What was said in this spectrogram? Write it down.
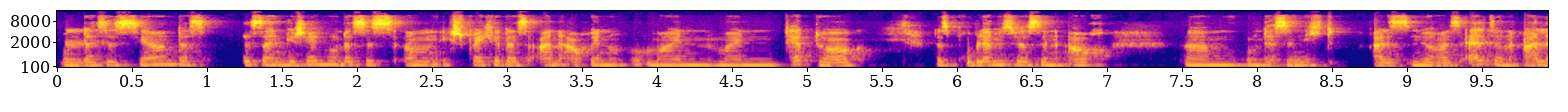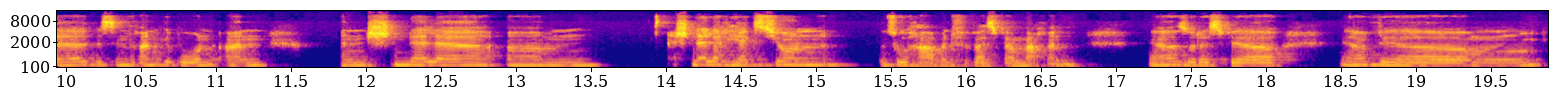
und das ist, ja, das ist ein Geschenk und das ist, ähm, ich spreche das an auch in meinem mein TED Talk. Das Problem ist, wir sind auch, ähm, und das sind nicht als, nur als Eltern alle, wir sind dran gewohnt an, an schnelle, ähm, schnelle Reaktionen zu haben, für was wir machen. Ja, so dass wir, ja, wir ähm,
